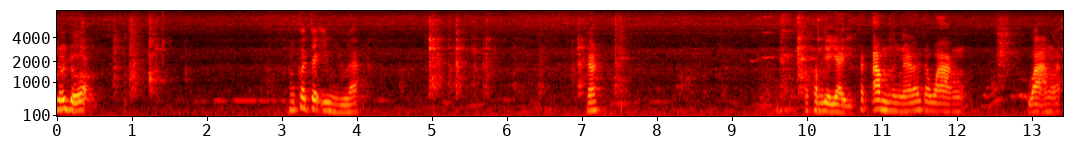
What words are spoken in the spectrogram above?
เยอะๆอะ มันก็จะอิ่มอยู่แล้วนะ เอาคำใหญ่ๆอีกสักอ้ำหนึ่งนะ แล้วจะวางวางละ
